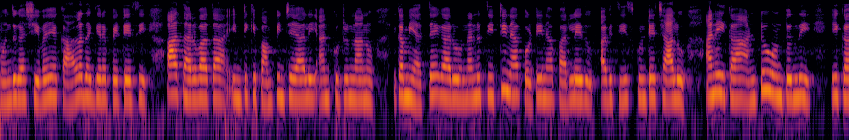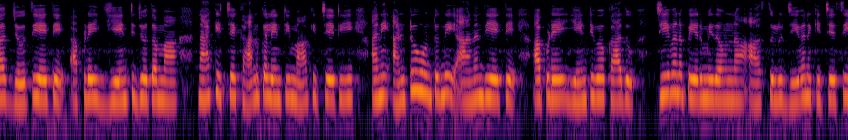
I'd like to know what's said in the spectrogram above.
ముందుగా శివయ్య కాళ్ళ దగ్గర పెట్టేసి ఆ తర్వాత ఇంటికి పంపించేయాలి అనుకుంటున్నాను. ఇక మీ అత్తయ్య గారు నన్ను తిట్టినా కొట్టినా పర్లేదు అవి తీసుకుంటే చాలు అని ఇక అంటూ ఉంటుంది. ఇక జ్యోతి అయితే అప్పుడే ఏంటి జ్యోతమ్మ నాకు ఇచ్చే కానుకలేంటి మాకిచ్చేటి? అని అంటూ ఉంటుంది ఆనంది అయితే. అప్పుడే ఏంటివో కాదు జీవన పేరు మీద ఉన్న ఆస్తులు జీవనకి ఇచ్చేసి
